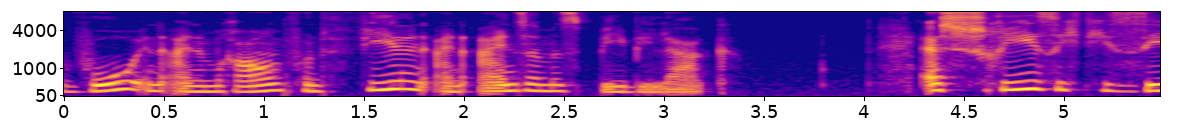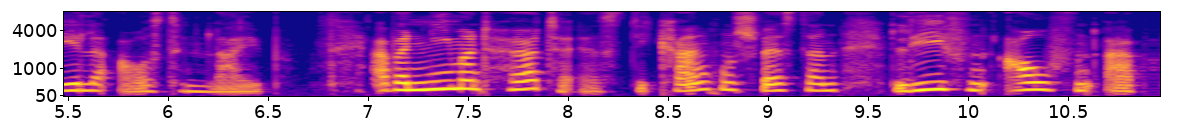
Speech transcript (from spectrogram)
wo in einem Raum von vielen ein einsames Baby lag. Es schrie sich die Seele aus dem Leib. Aber niemand hörte es. Die Krankenschwestern liefen auf und ab,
